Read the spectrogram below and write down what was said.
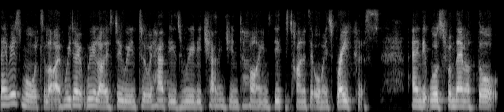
there is more to life. We don't realize, do we, until we have these really challenging times, these times that almost break us. And it was from them I thought,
